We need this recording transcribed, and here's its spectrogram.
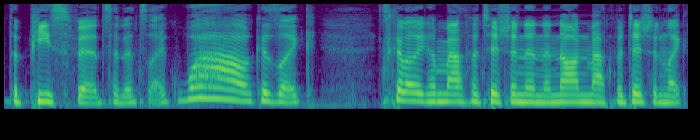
the piece fits and it's like wow because like it's kind of like a mathematician and a non-mathematician like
